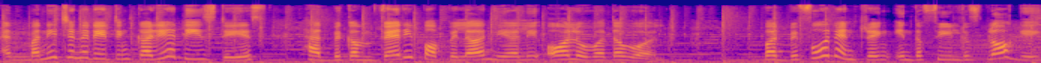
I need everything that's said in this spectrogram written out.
and money generating career these days, had become very popular nearly all over the world. But before entering in the field of blogging,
